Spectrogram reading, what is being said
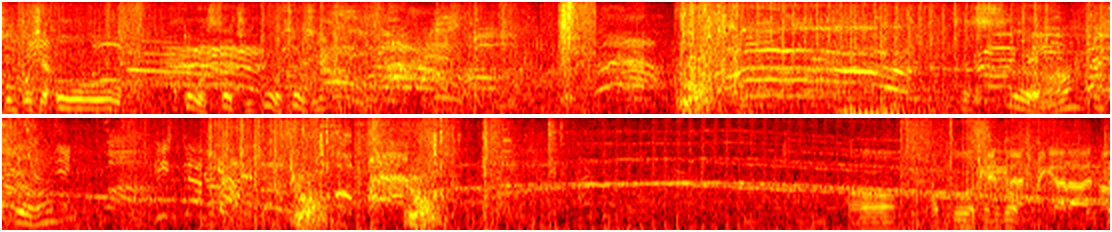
先躲起来。哦哦哦！他对我射击，对我射击。射啊！射啊！哦，差不多，差不多。哎，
